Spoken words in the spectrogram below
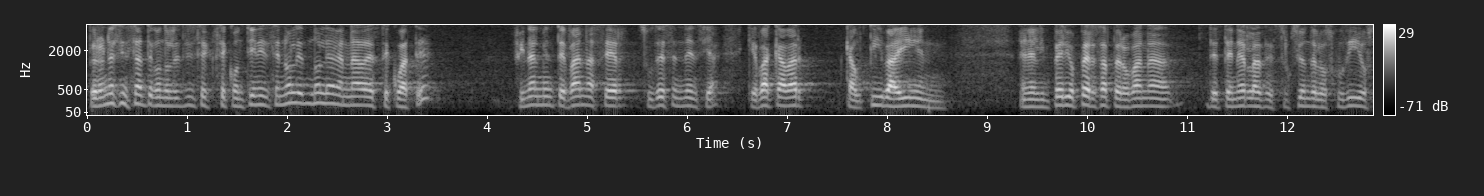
Pero en ese instante cuando les dice que se contiene, dice, no le, hagan nada a este cuate, finalmente van a ser su descendencia, que va a acabar cautiva ahí en, en el imperio persa, pero van a detener la destrucción de los judíos,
